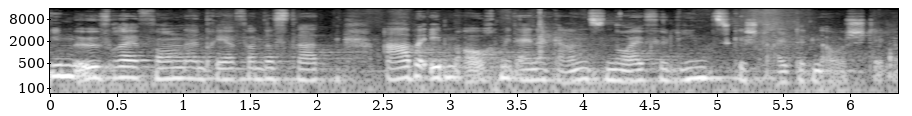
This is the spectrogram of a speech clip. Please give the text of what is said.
im Övre von Andrea van der Straten, aber eben auch mit einer ganz neu für Linz gestalteten Ausstellung.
